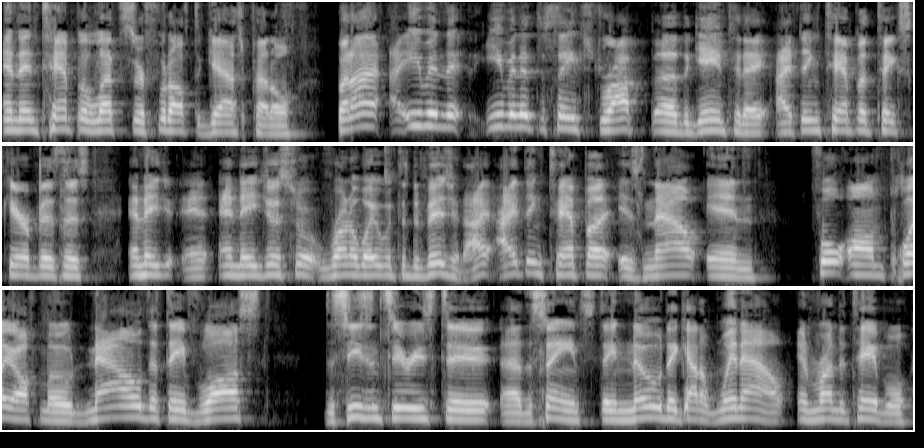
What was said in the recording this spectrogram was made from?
and then Tampa lets their foot off the gas pedal. But I, I even even if the Saints drop uh, the game today, I think Tampa takes care of business and they and they just run away with the division. I, I think Tampa is now in full on playoff mode now that they've lost the season series to uh, the Saints. They know they got to win out and run the table,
